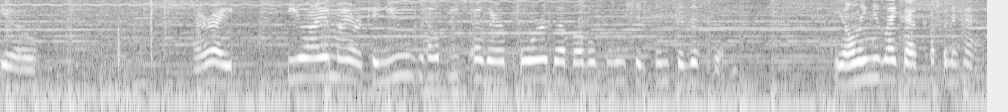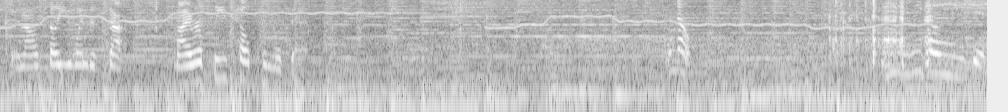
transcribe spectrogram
you. All right, Eli and Myra, can you help each other pour the bubble solution into this one? You only need like a cup and a half, and I'll tell you when to stop. Myra, please help him with that. No. We don't need it.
